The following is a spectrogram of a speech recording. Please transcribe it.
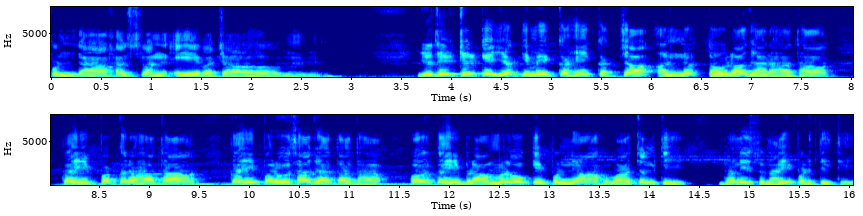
पुण्याहस्वन एव च। युधिष्ठिर के यज्ञ में कहीं कच्चा अन्न तौला जा रहा था, कहीं पक रहा था, कहीं परोसा जाता था और कहीं ब्राह्मणों के पुण्याह वाचन की ध्वनि सुनाई पड़ती थी।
